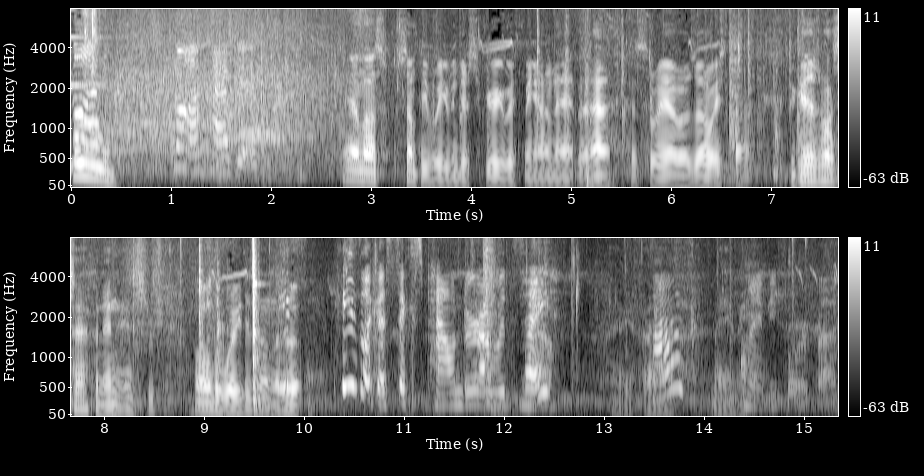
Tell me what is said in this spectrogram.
not, Boom. it's not a habit. Yeah, most some people even disagree with me on that, but I, that's the way I was always taught. Because what's happening is all the weight is on the hook. He's like a six pounder, I would say. No. Maybe five, Five? maybe. Maybe four or five.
